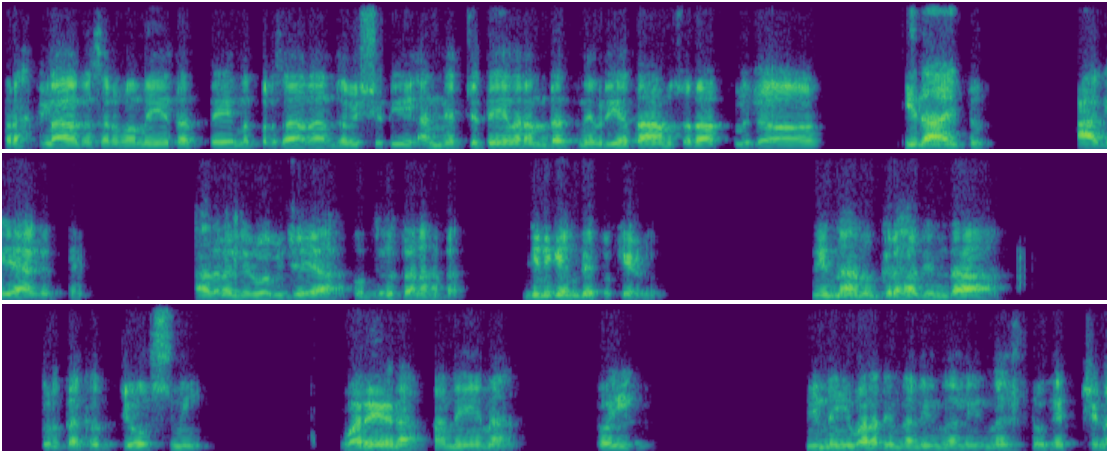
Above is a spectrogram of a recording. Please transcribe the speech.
ಪ್ರಹ್ಲಾದ ಸರ್ವಮೇತತ್ತೆ ಮತ್ಪ್ರಸಾದ ಭವಿಷ್ಯತಿ ಅನ್ಯಚ್ಯುತೆ ವರಂ ತತ್ನೆ ವ್ರಿಯತಾಂ ಸುರಾತ್ಮಜ ಇದಾಯ್ತು. ಹಾಗೆ ಆಗುತ್ತೆ. ಅದರಲ್ಲಿರುವ ವಿಜಯ ಉದ್ಧತನಾದ. ನಿನಗೇನ್ ಬೇಕು ಕೇಳು. ನಿನ್ನ ಅನುಗ್ರಹದಿಂದ ಕೃತಕೃತ್ಯೋಸ್ಮಿ. ವರೇಣ ಅನೇನ ತ್ವಯಿ. ನಿನ್ನ ಈ ವರದಿಂದ ನಿನ್ನಲ್ಲಿ ಇನ್ನಷ್ಟು ಹೆಚ್ಚಿನ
